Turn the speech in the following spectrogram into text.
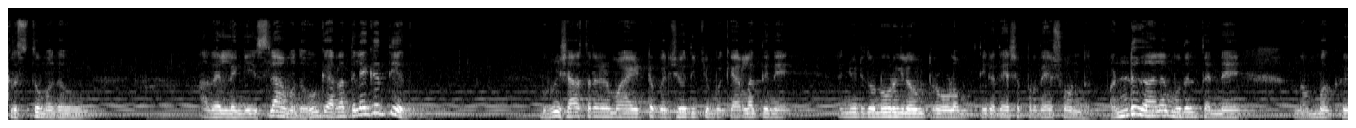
ക്രിസ്തുമതവും അതല്ലെങ്കിൽ ഇസ്ലാം മതവും കേരളത്തിലേക്ക് എത്തിയത്. ഭൂമിശാസ്ത്രപരമായിട്ട് പരിശോധിക്കുമ്പോൾ കേരളത്തിന് അഞ്ഞൂറ്റി തൊണ്ണൂറ് കിലോമീറ്ററോളം തീരദേശ പ്രദേശമുണ്ട് പണ്ട് കാലം മുതൽ തന്നെ നമുക്ക്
